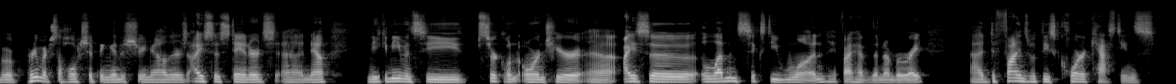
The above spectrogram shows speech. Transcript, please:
or pretty much the whole shipping industry now. There's ISO standards uh, now, and you can even see circled in orange here uh, ISO 1161, if I have the number right, uh, defines what these corner castings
